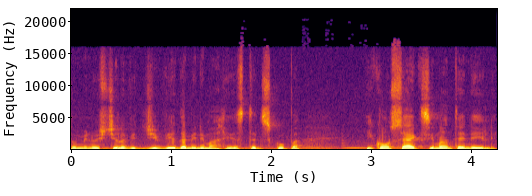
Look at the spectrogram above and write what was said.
no estilo de vida minimalista, desculpa, e consegue se manter nele.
